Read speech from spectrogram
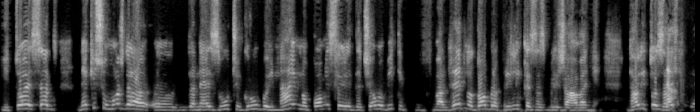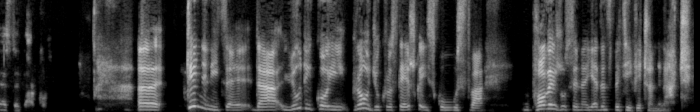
i to je sad, neki su možda, e, da ne zvuči grubo i naivno pomislili da će ovo biti vanredno dobra prilika za zbližavanje. Da li to da. zaista da. jeste tako? E, činjenica je da ljudi koji prođu kroz teška iskustva povežu se na jedan specifičan način.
